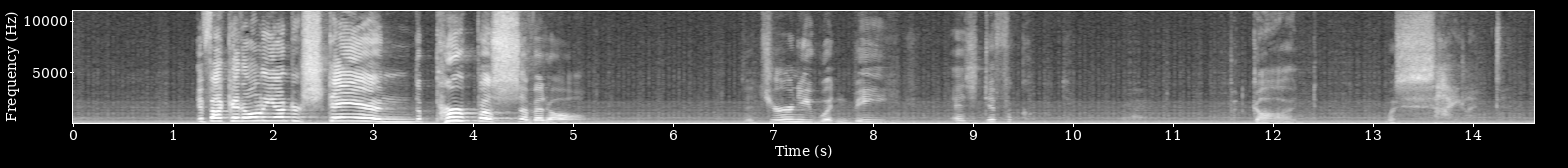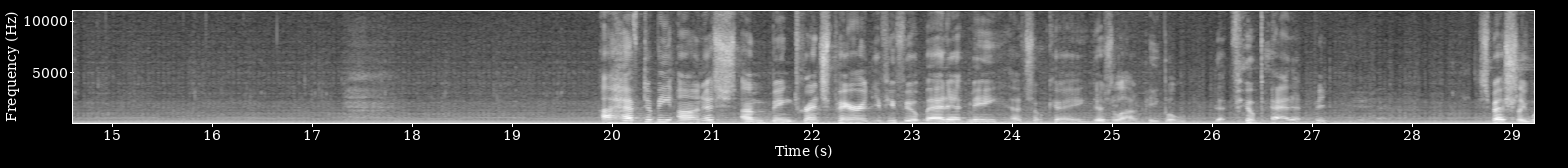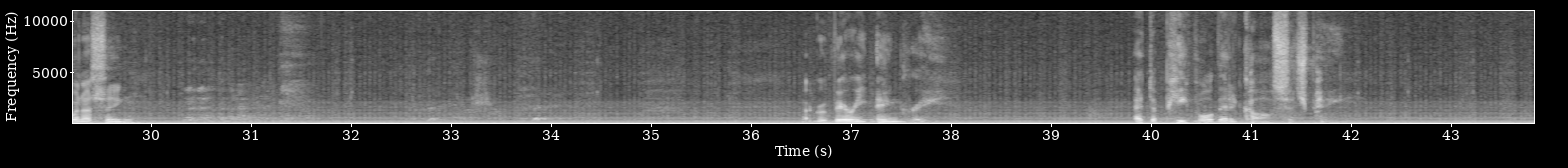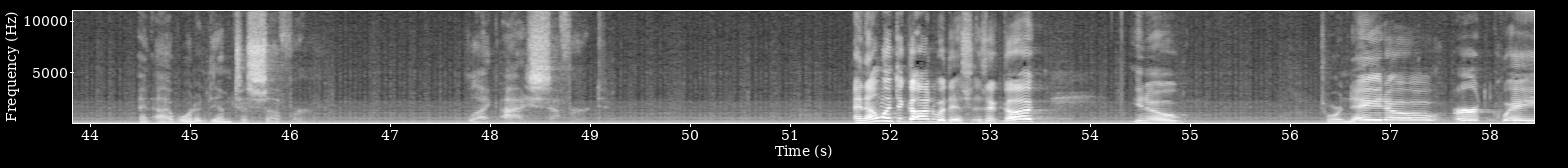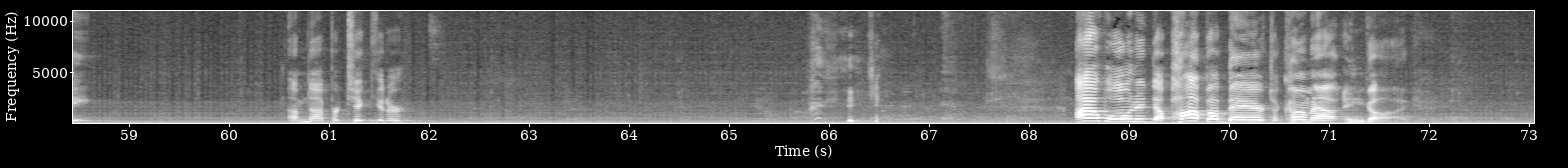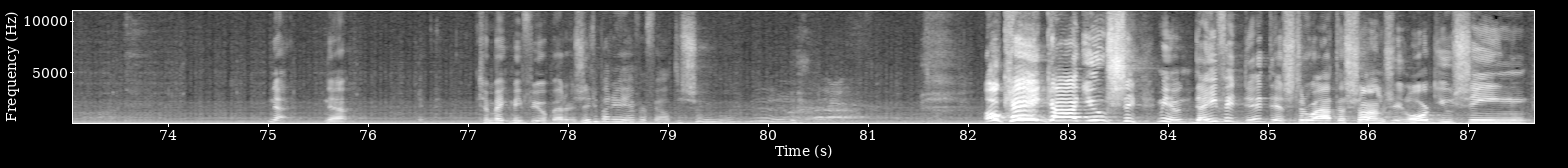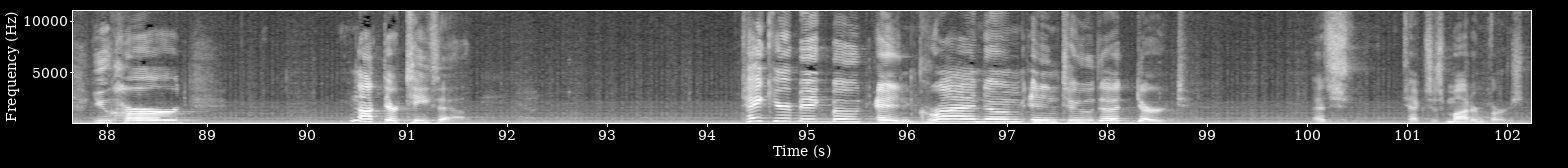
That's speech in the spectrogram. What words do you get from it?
if I could only understand the purpose of it all, the journey wouldn't be as difficult. But God was silent. I have to be honest. I'm being transparent. If you feel bad at me, that's okay. There's a lot of people that feel bad at me, especially when I sing. I grew very angry at the people that had caused such pain. And I wanted them to suffer like I suffered. And I went to God with this. I said, God, you know, tornado, earthquake, I'm not particular. I wanted the Papa Bear to come out in God. Now, to make me feel better, has anybody ever felt the same way? Okay, God, you see. David did this throughout the Psalms. Lord, you seen, you heard, knock their teeth out. take your big boot and grind them into the dirt. That's Texas modern version.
